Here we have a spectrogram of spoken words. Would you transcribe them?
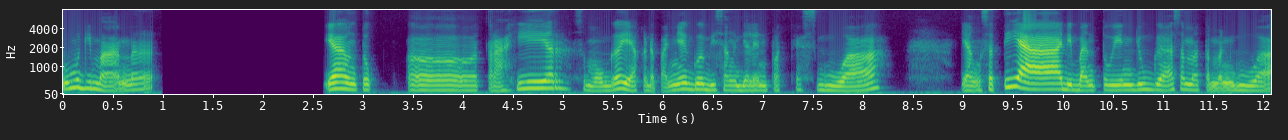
lu mau gimana? Ya untuk uh, terakhir semoga ya ke depannya gue bisa ngejalin podcast gue yang setia dibantuin juga sama teman gue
